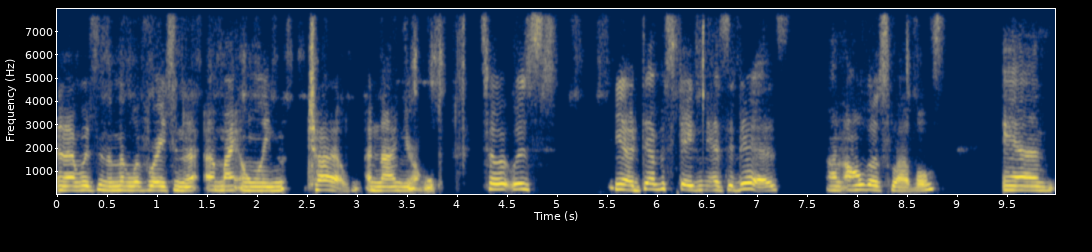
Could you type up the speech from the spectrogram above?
and I was in the middle of raising a, a, my only child, a nine year old. So it was, you know, devastating as it is on all those levels. And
